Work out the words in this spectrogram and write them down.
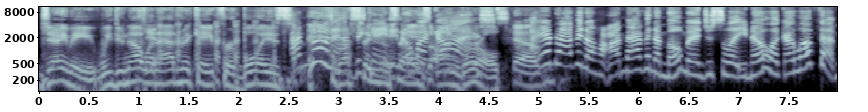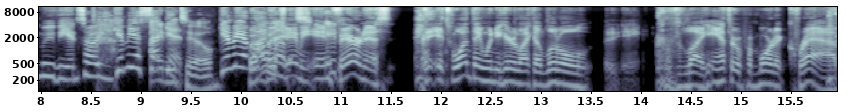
jamie we do not want to advocate for boys I'm not thrusting advocating. Oh themselves on girls no, I am having a I'm having a moment just to let you know. Like I love that movie, and so give me a second. I do too. Give me a But, moment. but Jamie, in It- fairness, it's one thing when you hear like a little like anthropomorphic crab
